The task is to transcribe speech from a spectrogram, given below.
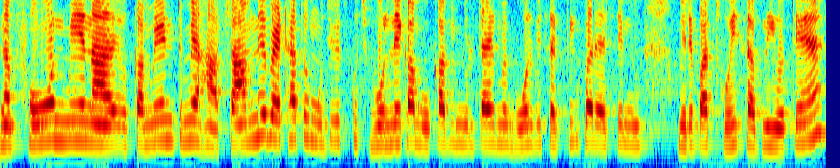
ना फ़ोन में, ना कमेंट में। हाँ सामने बैठा तो मुझे कुछ बोलने का मौका भी मिलता है। मैं बोल भी सकती हूँ, पर ऐसे मेरे पास कोई शब्द नहीं होते हैं।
